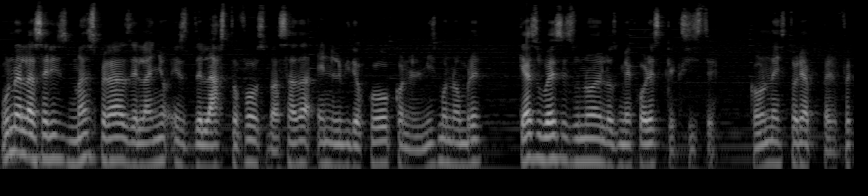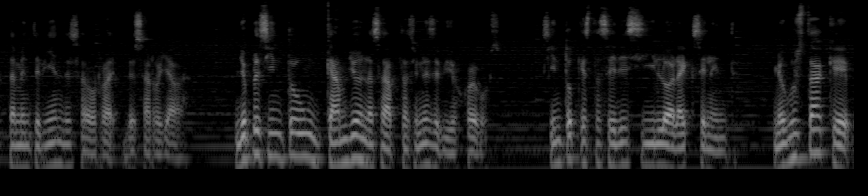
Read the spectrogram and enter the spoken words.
Una de las series más esperadas del año es The Last of Us, basada en el videojuego con el mismo nombre, que a su vez es uno de los mejores que existe con una historia perfectamente bien desarrollada. Yo presiento un cambio en las adaptaciones de videojuegos. Siento que esta serie sí lo hará excelente. Me gusta que,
